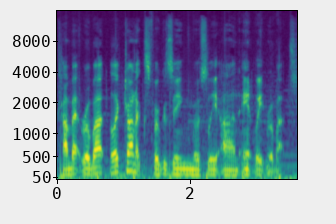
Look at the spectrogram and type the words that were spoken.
combat robot electronics, focusing mostly on ant weight robots.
